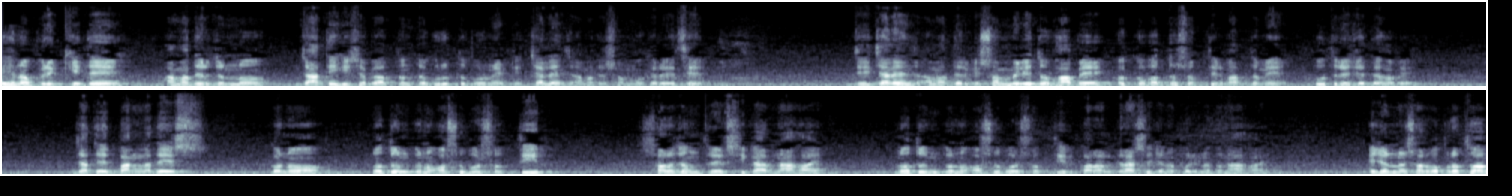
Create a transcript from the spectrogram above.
এহেন প্রেক্ষিতে আমাদের জন্য জাতি হিসেবে অত্যন্ত গুরুত্বপূর্ণ একটি চ্যালেঞ্জ আমাদের সম্মুখে রয়েছে। যে চ্যালেঞ্জ আমাদেরকে সম্মিলিতভাবে ঐক্যবদ্ধ শক্তির মাধ্যমে উতরে যেতে হবে, যাতে বাংলাদেশ কোনো নতুন কোনো অশুভ শক্তির ষড়যন্ত্রের শিকার না হয়, নতুন কোনো অশুভ শক্তির করার গ্রাসে যেন পরিণত না হয়। এজন্য সর্বপ্রথম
